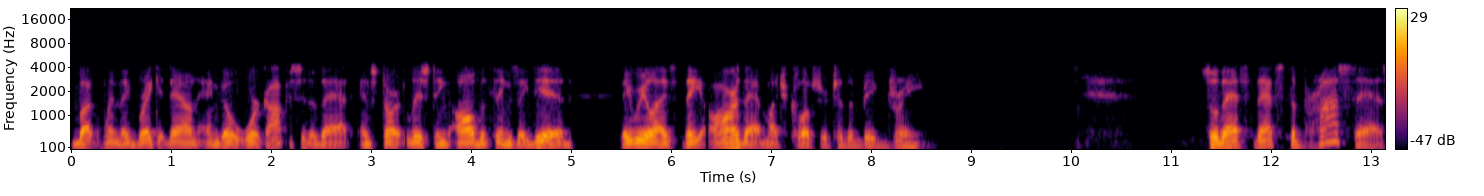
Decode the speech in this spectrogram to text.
But when they break it down and go work opposite of that and start listing all the things they did, they realize they are that much closer to the big dream. So that's that's the process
